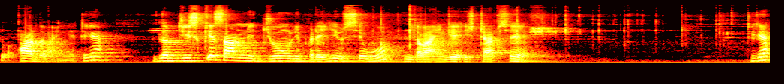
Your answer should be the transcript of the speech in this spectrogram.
तो आर दबाएँगे, ठीक है? मतलब जिसके सामने जो उंगली पड़ेगी उससे वो दबाएँगे इस टाइप से। ठीक है?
